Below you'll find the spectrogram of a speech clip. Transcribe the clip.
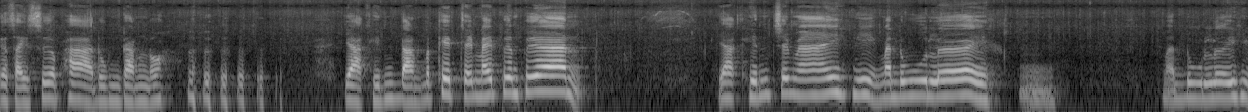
ก็ใส่เสื้อผ้าดุงดังเนาะอยากเห็นต่างประเทศใช่ไหมเพื่อนๆ อยากเห็นใช่ไหมนี่มาดูเลย อืม มาดูเลยหิ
